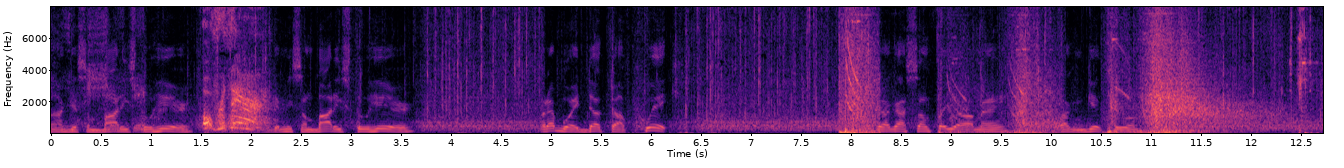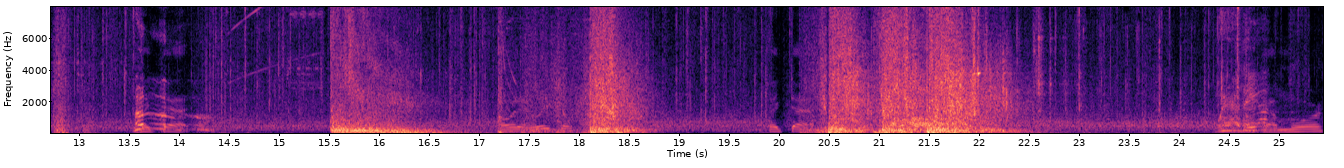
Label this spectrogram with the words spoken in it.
Uh, get some bodies through here. Over there! Get me some bodies through here. Oh, that boy ducked off quick. So I got something for y'all, man. If I can get to him. Take that. Oh, it didn't reach him. Take that. Where are they? Got more.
